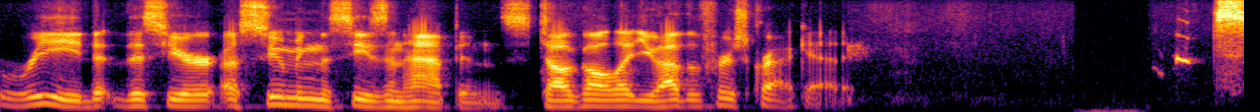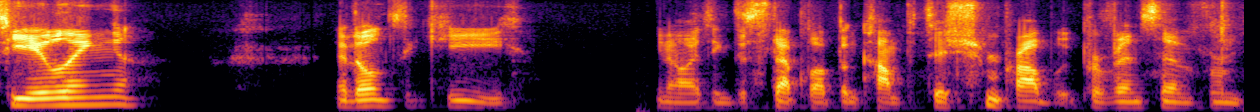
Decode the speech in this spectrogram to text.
Reed this year, assuming the season happens? Doug, I'll let you have the first crack at it. Ceiling I don't think he you know, I think the step up in competition probably prevents him from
